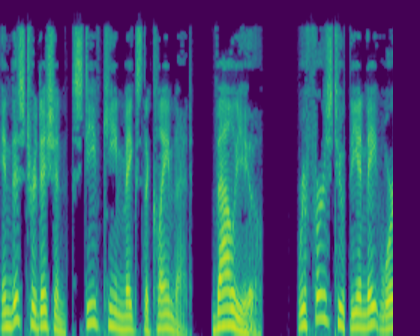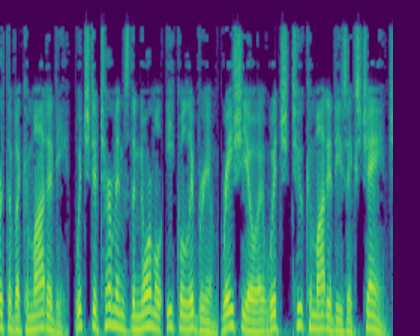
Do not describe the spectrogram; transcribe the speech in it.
In this tradition, Steve Keen makes the claim that, "...value," refers to the innate worth of a commodity, which determines the normal equilibrium ratio at which two commodities exchange.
